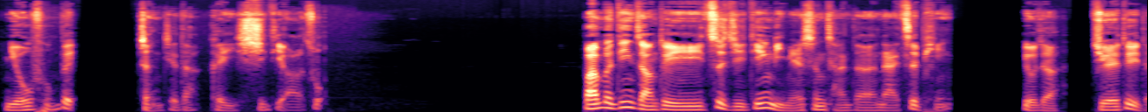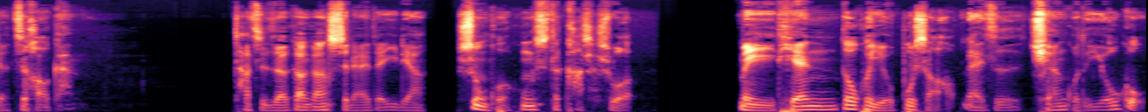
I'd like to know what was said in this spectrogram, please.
牛粪味，整洁的可以席地而坐。坂本町长对于自己町里面生产的奶制品有着绝对的自豪感。他指着刚刚驶来的一辆送货公司的卡车说：“每天都会有不少来自全国的邮购，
